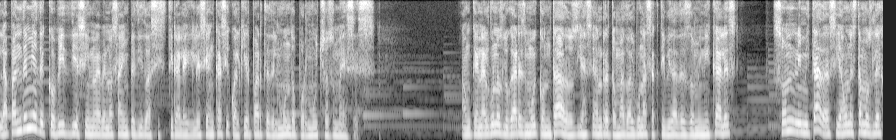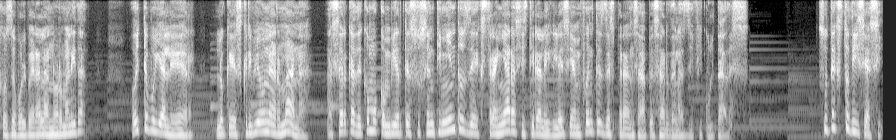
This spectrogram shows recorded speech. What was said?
La pandemia de COVID-19 nos ha impedido asistir a la iglesia en casi cualquier parte del mundo por muchos meses. Aunque en algunos lugares muy contados ya se han retomado algunas actividades dominicales, son limitadas y aún estamos lejos de volver a la normalidad. Hoy te voy a leer lo que escribió una hermana acerca de cómo convierte sus sentimientos de extrañar asistir a la iglesia en fuentes de esperanza a pesar de las dificultades. Su texto dice así.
